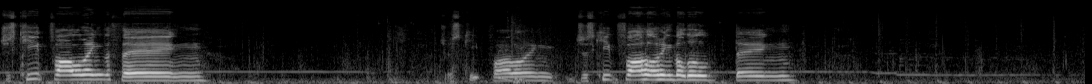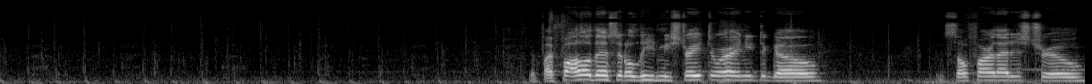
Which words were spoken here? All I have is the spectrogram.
Just keep following the thing. Just keep following, just keep following the little thing. If I follow this, it'll lead me straight to where I need to go. And so far, that is true.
